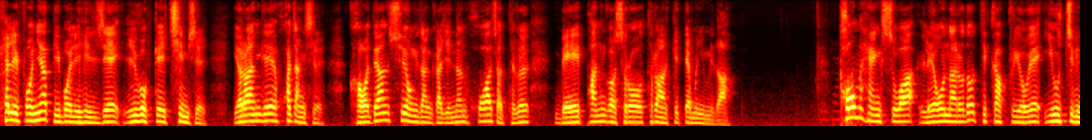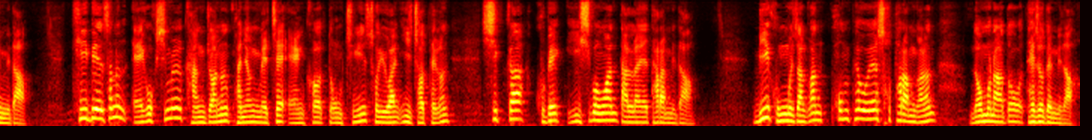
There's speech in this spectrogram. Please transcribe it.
캘리포니아 비벌리 힐즈의 7개의 침실, 11개의 화장실, 거대한 수영장까지 있는 호화 저택을 매입한 것으로 드러났기 때문입니다. 톰 행스와 레오나르도 디카프리오의 이웃집입니다. TV에서는 애국심을 강조하는 관영 매체 앵커 동층이 소유한 이 저택은 시가 925만 달러에 달합니다. 미 국무장관 폼페오의 소탈함과는 너무나도 대조됩니다.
